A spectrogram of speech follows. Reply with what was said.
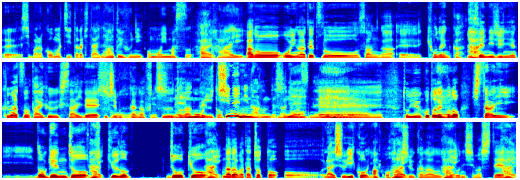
えー、しばらくお待ちいただきたいなというふうに思います。はい。はい、あの大井川鉄道さんが、えー、去年か2022年9月の台風被災で一部区間が普通となっていると、ね、1年になるんですね。すね。えー、ということで、この被災の現状、復旧の状況などはまたちょっと、来週以降にお話を伺うことにしまして、はい。はい、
